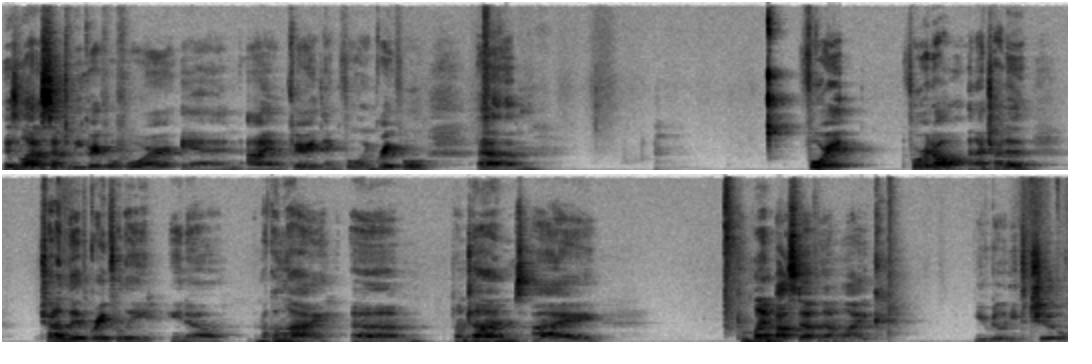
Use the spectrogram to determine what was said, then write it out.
there's a lot of stuff to be grateful for and I am very thankful and grateful um, for it, for it all. And I try to try to live gratefully, you know. I'm not gonna lie. Um, sometimes I complain about stuff and I'm like, you really need to chill.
